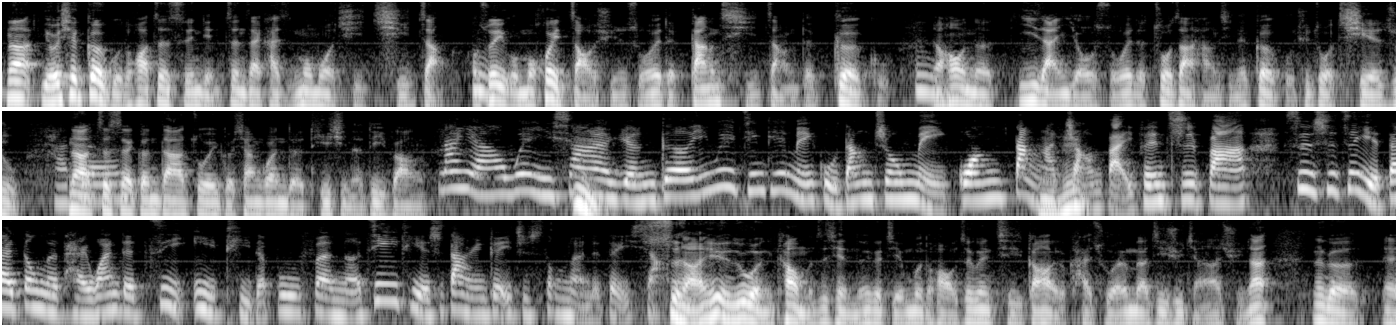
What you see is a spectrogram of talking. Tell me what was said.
那有一些个股的话，这时间点正在开始默默起起涨，所以我们会找寻所谓的刚起涨的个股，然后呢，依然有所谓的作战行情的个股去做切入。那这是在跟大家做一个相关的提醒的地方。那也要问一下仁哥，因为今天美股当中美光大涨百分之八，是不是这也带动了台湾的记忆体的部分呢？记忆体也是大人哥一直送暖的对象。是啊，因为如果你看我们之前的那个节目的话，我这边其实刚好有开出来，我们要继续讲下去。那那个，呃、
